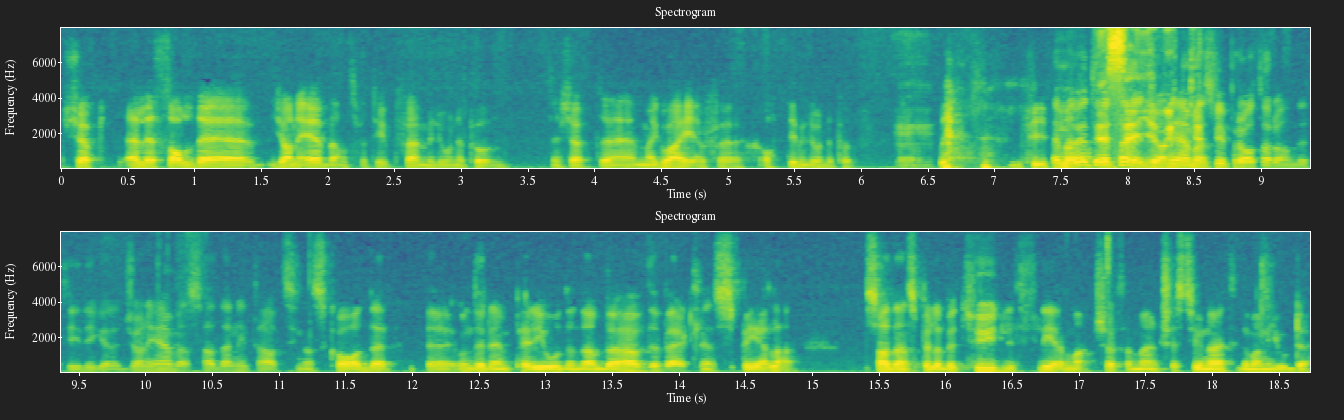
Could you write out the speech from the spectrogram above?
Köpt, eller sålde Johnny Evans för typ 5 miljoner pund. Sen köpte Maguire för 80 miljoner pund. Fy Nej, men vet du, helt säger Johnny mycket. Evans, vi pratade om det tidigare. Johnny Evans, hade han inte haft sina skador eh, under den perioden då han behövde verkligen spela så hade han spelat betydligt fler matcher för Manchester United än vad han gjorde.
